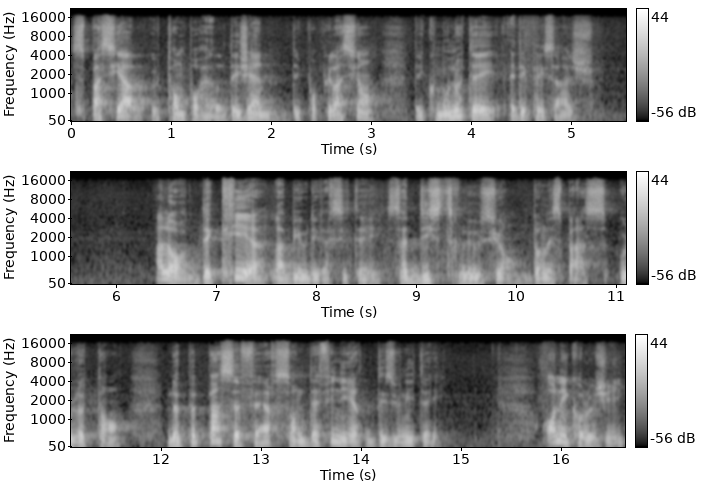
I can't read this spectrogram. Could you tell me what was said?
spatiale ou temporelle des gènes, des populations, des communautés et des paysages. Alors, décrire la biodiversité, sa distribution dans l'espace ou le temps, ne peut pas se faire sans définir des unités. En écologie,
